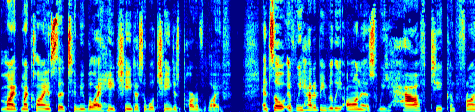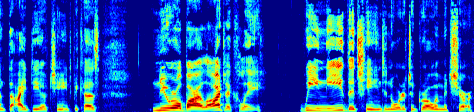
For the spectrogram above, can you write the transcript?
my my client said to me, "Well, I hate change." I said, "Well, change is part of life." And so if we had to be really honest, we have to confront the idea of change because neurobiologically, we need the change in order to grow and mature.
